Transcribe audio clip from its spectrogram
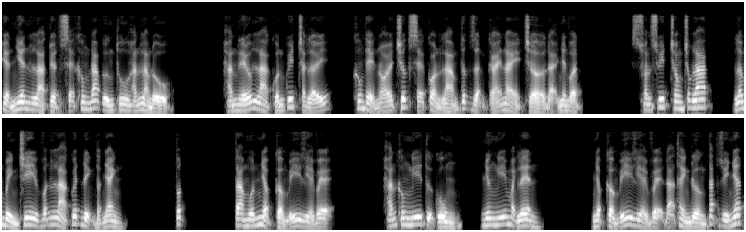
hiển nhiên là tuyệt sẽ không đáp ứng thu hắn làm đồ. Hắn nếu là quấn quýt chặt lấy, không thể nói trước sẽ còn làm tức giận cái này chờ đại nhân vật. Xoắn suýt trong chốc lát, lâm bình chi vẫn là quyết định thật nhanh. Tốt, ta muốn nhập cẩm y địa vệ hắn không nghĩ tự cung, nhưng nghĩ mạnh lên. Nhập cẩm y địa vệ đã thành đường tắt duy nhất,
